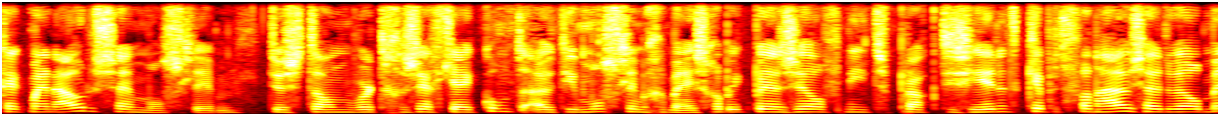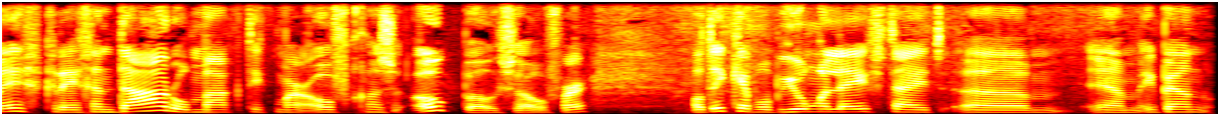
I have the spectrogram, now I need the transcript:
kijk, mijn ouders zijn moslim. Dus dan wordt gezegd, jij komt uit die moslimgemeenschap. Ik ben zelf niet praktiserend. Ik heb het van huis uit wel meegekregen. En daarom maakte ik me overigens ook boos over. Want ik heb op jonge leeftijd... Um, um, ik ben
